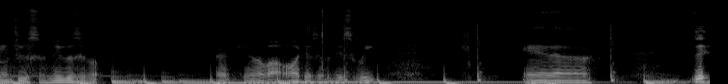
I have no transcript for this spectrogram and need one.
into some news that came about autism this week and uh, th-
